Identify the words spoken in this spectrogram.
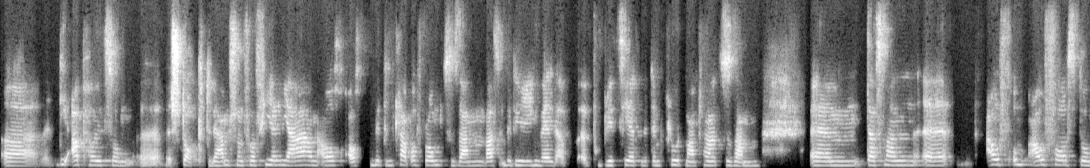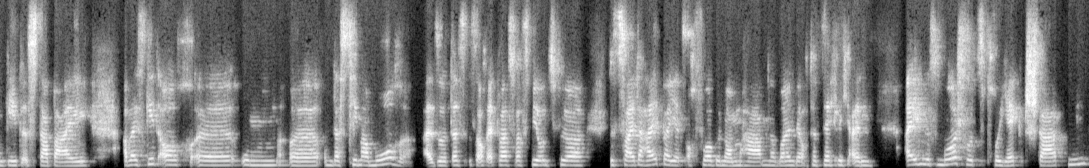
äh, die Abholzung äh, stoppt. Wir haben schon vor vielen Jahren auch, auch mit dem Club of Rome zusammen was über die Regenwälder äh, publiziert, mit dem Claude Martin zusammen ähm, dass man äh, auf, um Aufforstung geht es dabei, aber es geht auch äh, um, äh, um das Thema Moore. Also das ist auch etwas, was wir uns für das zweite Halbjahr jetzt auch vorgenommen haben. Da wollen wir auch tatsächlich ein eigenes Moorschutzprojekt starten,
